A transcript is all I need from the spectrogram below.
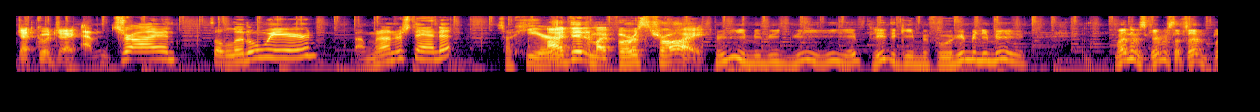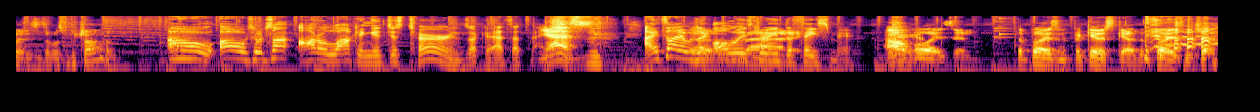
Get good, Jay. I'm trying. It's a little weird. but I'm gonna understand it. So here. I did it my first try. I played the game before. Him and me. My name is Gamerslaps. I haven't played it since I was a child. Oh, oh, so it's not auto locking, it just turns. Okay, that's that's nice. Yes. I thought it was like always turning to face me. Oh, Poison. The poison for Kuzco. The poison chosen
